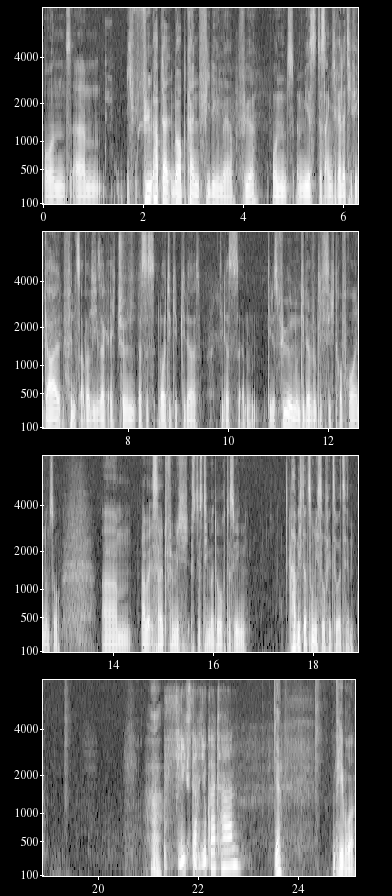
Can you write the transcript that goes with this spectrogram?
Und ähm, ich habe da überhaupt kein Feeling mehr für. Und mir ist das eigentlich relativ egal, finde es aber wie gesagt echt schön, dass es Leute gibt, die das, die das, ähm, die das fühlen und die da wirklich sich drauf freuen und so. Ähm, aber ist halt für mich ist das Thema durch, deswegen habe ich dazu nicht so viel zu erzählen. Du fliegst nach Yucatan? Ja. Im Februar.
